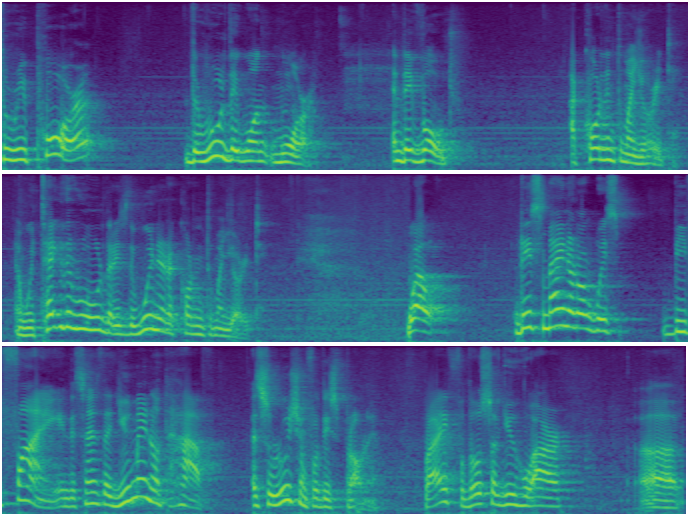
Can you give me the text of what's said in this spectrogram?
to report the rule they want more. And they vote according to majority. And we take the rule that is the winner according to majority. Well, this may not always be fine in the sense that you may not have a solution for this problem, right? For those of you who are uh,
